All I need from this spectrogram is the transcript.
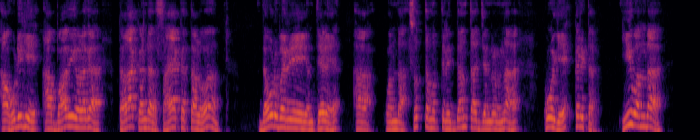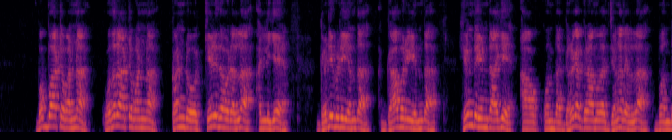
ಆ ಹುಡುಗಿ ಆ ಬಾವಿಯೊಳಗೆ ತಳ ಕಂಡ ಸಾಯಕತ್ತಾಳು, ದೌಡು ಬರ್ರಿ ಅಂತೇಳಿ ಆ ಒಂದು ಸುತ್ತಮುತ್ತಲಿದ್ದಂಥ ಜನರನ್ನ ಕೂಗಿ ಕರೀತಾರೆ. ಈ ಒಂದ ಬೊಬ್ಬಾಟವನ್ನು, ಒದರಾಟವನ್ನು ಕಂಡು ಕೇಳಿದವರೆಲ್ಲ ಅಲ್ಲಿಗೆ ಗಡಿಬಿಡಿಯಿಂದ ಗಾಬರಿಯಿಂದ ಹಿಂಡು ಹಿಂಡಾಗಿ ಆ ಒಂದು ಗರಗ ಗ್ರಾಮದ ಜನರೆಲ್ಲ ಬಂದ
